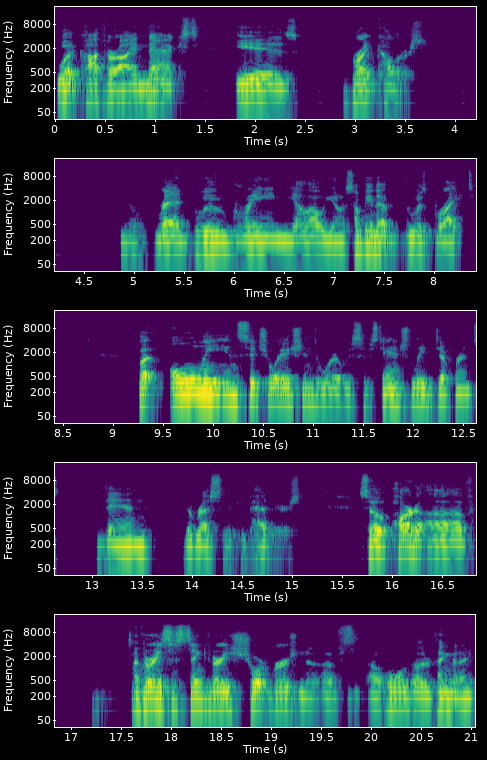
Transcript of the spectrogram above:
What caught their eye next is bright colors, you know, red, blue, green, yellow, you know, something that was bright, but only in situations where it was substantially different than the rest of the competitors. So part of a very succinct, very short version of, of a whole other thing that I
